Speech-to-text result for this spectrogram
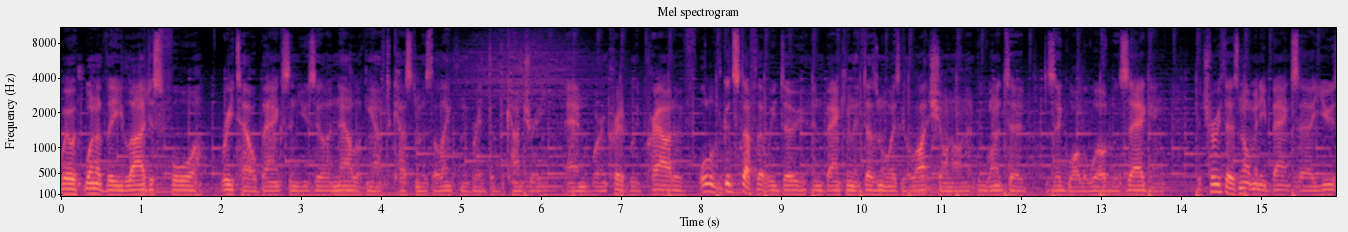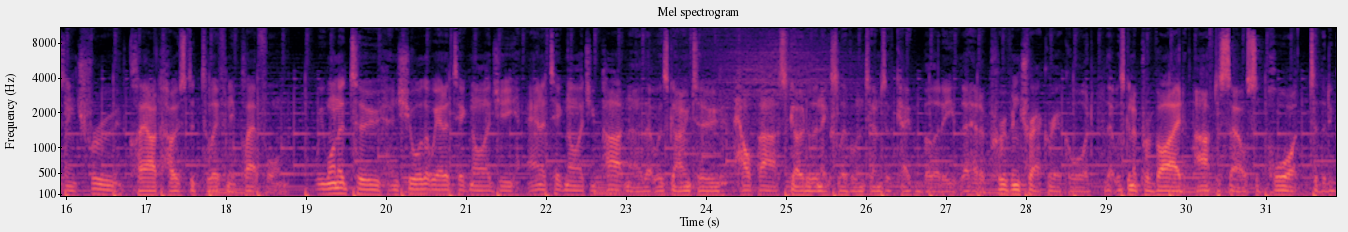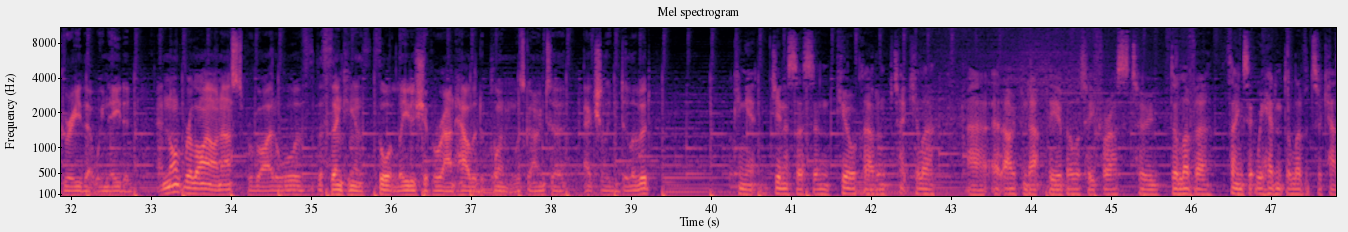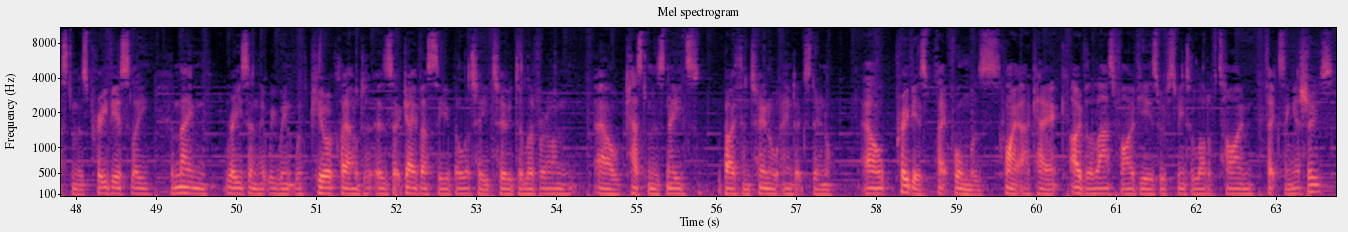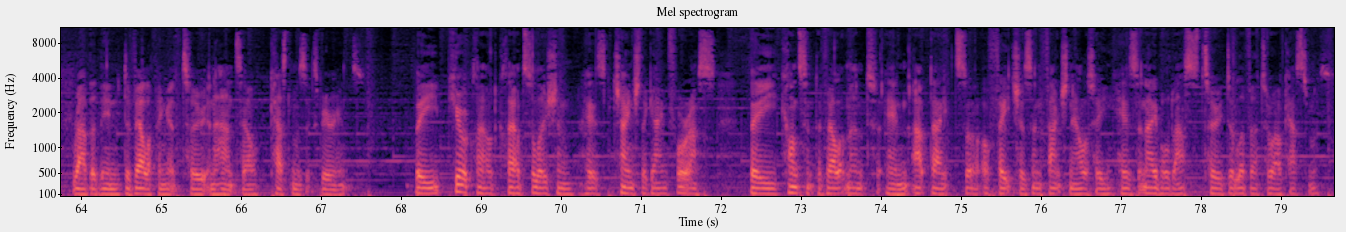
We're one of the largest four retail banks in New Zealand now looking after customers the length and breadth of the country and we're incredibly proud of all of the good stuff that we do in banking that doesn't always get a light shone on it. We wanted to zig while the world was zagging. The truth is not many banks are using true cloud-hosted telephony platform. We wanted to ensure that we had a technology and a technology partner that was going to help us go to the next level in terms of capability, that had a proven track record, that was going to provide after-sales support to the degree that we needed, and not rely on us to provide all of the thinking and thought leadership around how the deployment was going to actually be delivered. Looking at Genesys and Pure Cloud in particular, uh, it opened up the ability for us to deliver things that we hadn't delivered to customers previously. The main reason that we went with Pure Cloud is it gave us the ability to deliver on our customers' needs, both internal and external. Our previous platform was quite archaic. Over the last five years we've spent a lot of time fixing issues rather than developing it to enhance our customers' experience. The Pure Cloud cloud solution has changed the game for us. The constant development and updates of features and functionality has enabled us to deliver to our customers.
